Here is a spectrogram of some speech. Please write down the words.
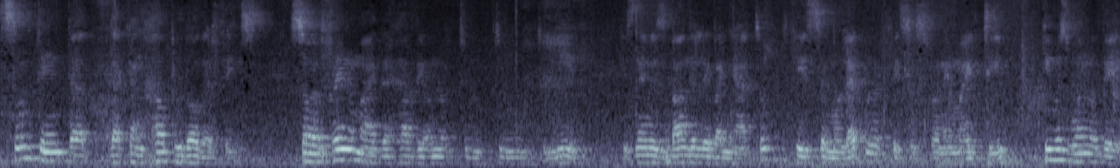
something that, that can help with other things. So a friend of mine that I have the honor to, to, to meet, his name is Vanderlei Bagnato. He's a molecular physicist from MIT. He was one of the,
